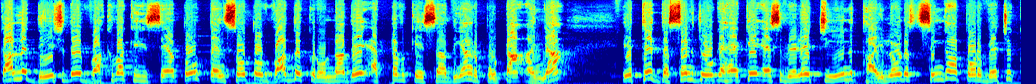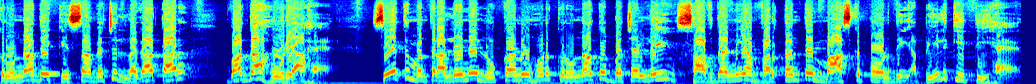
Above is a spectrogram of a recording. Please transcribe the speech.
ਕੱਲ ਦੇਸ਼ ਦੇ ਵੱਖ-ਵੱਖ ਹਿੱਸਿਆਂ ਤੋਂ 300 ਤੋਂ ਵੱਧ ਕਰੋਨਾ ਦੇ ਐਕਟਿਵ ਕੇਸਾਂ ਦੀਆਂ ਰਿਪੋਰਟਾਂ ਆਈਆਂ। ਇੱਥੇ ਦੱਸਣਯੋਗ ਹੈ ਕਿ ਇਸ ਵੇਲੇ ਚੀਨ, ਥਾਈਲੈਂਡ, ਸਿੰਗਾਪੁਰ ਵਿੱਚ ਕਰੋਨਾ ਦੇ ਕੇਸਾਂ ਵਿੱਚ ਲਗਾਤਾਰ ਵਾਧਾ ਹੋ ਰਿਹਾ ਹੈ। ਸਿਹਤ ਮੰਤਰਾਲੇ ਨੇ ਲੋਕਾਂ ਨੂੰ ਹੁਣ ਕਰੋਨਾ ਤੋਂ ਬਚਣ ਲਈ ਸਾਵਧਾਨੀਆਂ ਵਰਤਣ ਤੇ ਮਾਸਕ ਪਾਉਣ ਦੀ ਅਪੀਲ ਕੀਤੀ ਹੈ।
